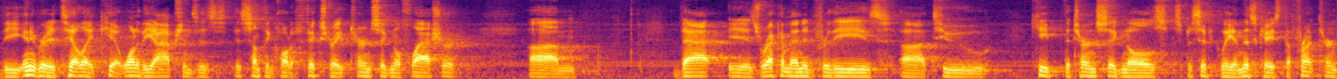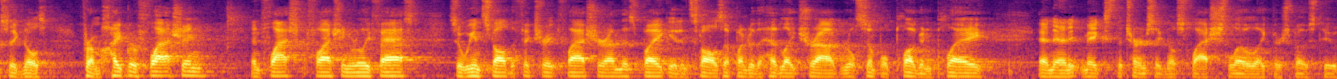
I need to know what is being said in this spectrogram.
the integrated taillight kit, one of the options is, is something called a fixed rate turn signal flasher. Um, that is recommended for these uh, to keep the turn signals, specifically in this case, the front turn signals, from hyper flashing and flash, flashing really fast. So we installed the fixed rate flasher on this bike. It installs up under the headlight shroud, real simple plug and play, and then it makes the turn signals flash slow like they're supposed to.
